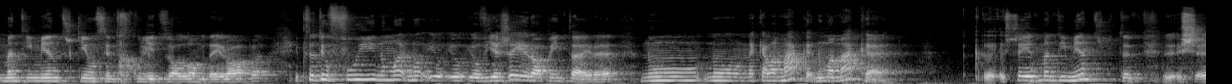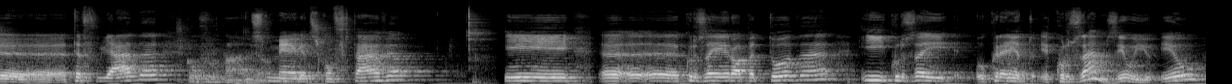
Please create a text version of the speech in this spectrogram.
mantimentos que iam sendo recolhidos ao longo da Europa. E portanto eu fui numa. No, eu, eu, viajei a Europa inteira num, num, naquela maca, numa maca cheia de mantimentos, portanto, atafolhada, desconfortável. mega desconfortável e uh, uh, cruzei a Europa toda e cruzei a Ucrânia, cruzámos, eu, eu,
